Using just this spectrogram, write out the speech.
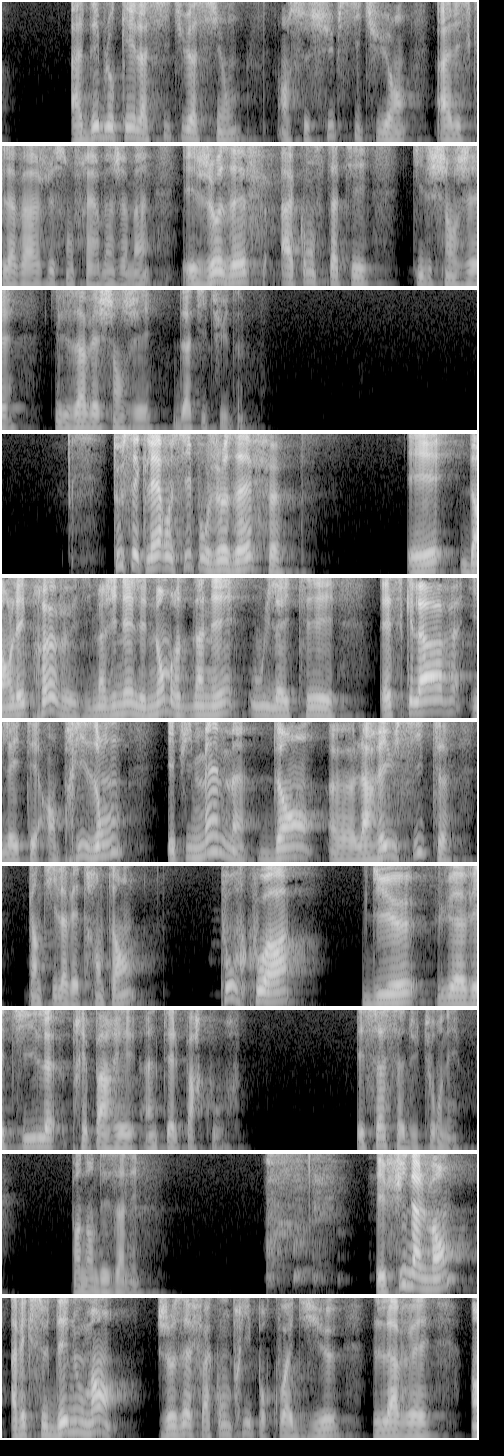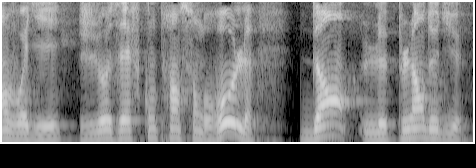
a débloqué la situation en se substituant à l'esclavage de son frère Benjamin, et Joseph a constaté qu'ils changeaient, qu'ils avaient changé d'attitude. Tout s'éclaire aussi pour Joseph, et dans l'épreuve, imaginez les nombres d'années où il a été esclave, il a été en prison, et puis même dans euh, la réussite, quand il avait 30 ans, pourquoi Dieu lui avait-il préparé un tel parcours? Et ça, ça a dû tourner pendant des années. Et finalement, avec ce dénouement, Joseph a compris pourquoi Dieu l'avait envoyé. Joseph comprend son rôle dans le plan de Dieu.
